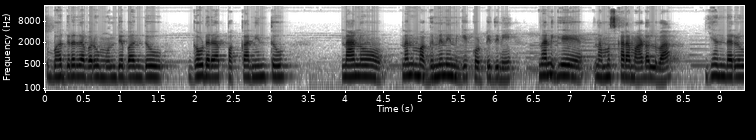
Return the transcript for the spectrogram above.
ಸುಭದ್ರರವರು ಮುಂದೆ ಬಂದು ಗೌಡರ ಪಕ್ಕ ನಿಂತು, ನಾನು ನನ್ನ ಮಗನ್ನೇ ನಿನಗೆ ಕೊಟ್ಟಿದ್ದೀನಿ, ನನಗೆ ನಮಸ್ಕಾರ ಮಾಡಲ್ವಾ? ಎಂದರು.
